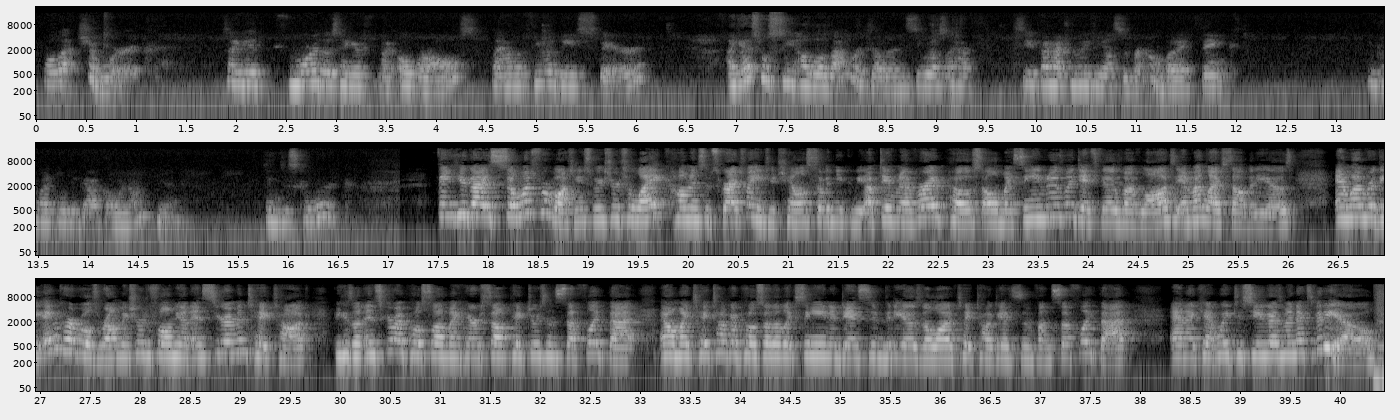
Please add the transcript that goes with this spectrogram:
Well, that should work. So I get more of those hangers for my overalls. I have a few of these spare. I guess we'll see how well that works out and see what else I have, see if I have anything else around. But I think, I think I like what we got going on here. I think this could work. Thank you guys so much for watching. So make sure to like, comment, and subscribe to my YouTube channel so that you can be updated whenever I post all of my singing videos, my dance videos, my vlogs, and my lifestyle videos. And whenever the end card rolls around, make sure to follow me on Instagram and TikTok because on Instagram I post a lot of my hairstyle pictures and stuff like that. And on my TikTok I post other like singing and dancing videos and a lot of TikTok dances and fun stuff like that. And I can't wait to see you guys in my next video.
